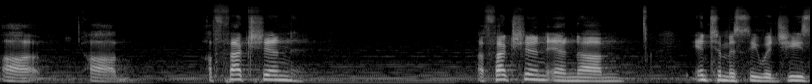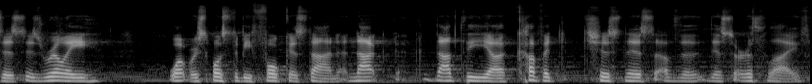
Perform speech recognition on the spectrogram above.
uh, uh, affection, affection and um, intimacy with Jesus is really what we're supposed to be focused on, not, not the uh, covetousness of the, this earth life.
